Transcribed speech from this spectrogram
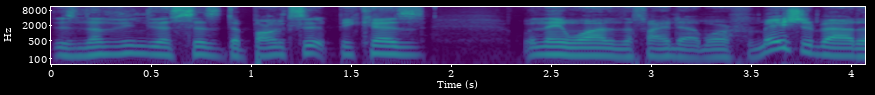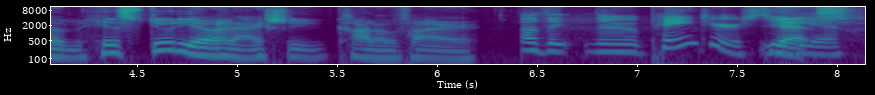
there's nothing that says debunks it because when they wanted to find out more information about him, his studio had actually caught on fire. oh, the the painter studio. Yes,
